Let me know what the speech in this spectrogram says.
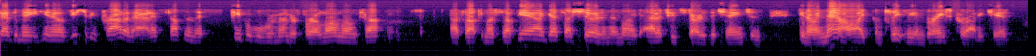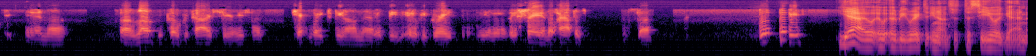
said to me, you know, you should be proud of that. It's something that people will remember for a long, long time. I thought to myself, yeah, I guess I should. And then my attitude started to change, and you know, and now I completely embrace Karate Kid, and uh, I love the Cobra Kai series. I, can't wait to be on that. It'll be it'll be great. You know, they say it'll happen. So. Yeah, it, would be great to you know to, to see you again.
